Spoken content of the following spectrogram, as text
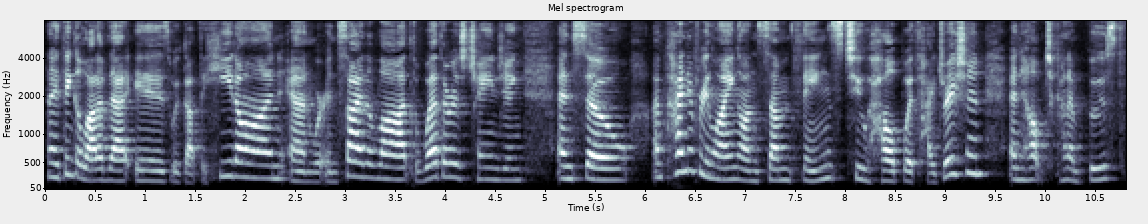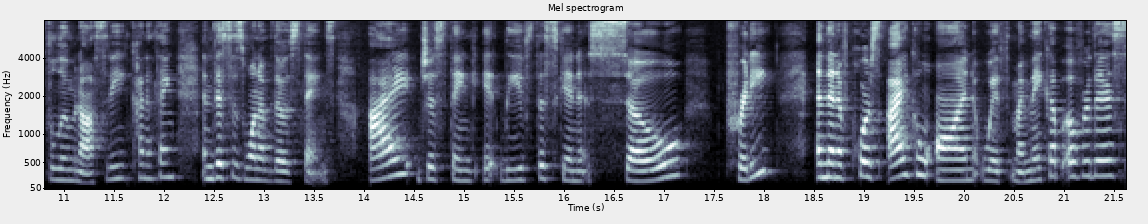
And I think a lot of that is we've got the heat on and we're inside a lot. The weather is changing. And so I'm kind of relying on some things to help with hydration and help to kind of boost the luminosity kind of thing. And this is one of those things. I just think it leaves the skin so pretty. And then of course I go on with my makeup over this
